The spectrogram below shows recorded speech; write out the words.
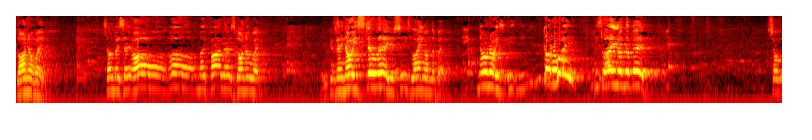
gone away. Somebody say, oh, oh, my father has gone away. You can say, no, he's still there. You see, he's lying on the bed. No, no, he's, he, he got away. He's lying on the bed. So,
